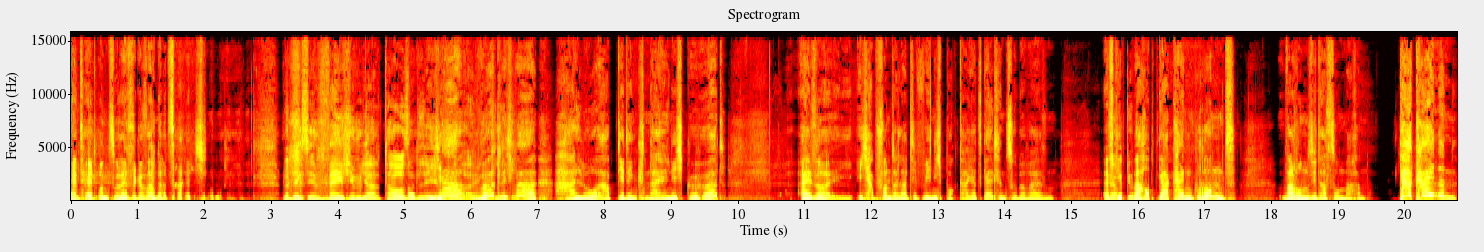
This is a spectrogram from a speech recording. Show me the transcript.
enthält unzulässige Sonderzeichen. dann denkst du, in welchem Jahrtausend leben Ja, wir wirklich wahr. Hallo, habt ihr den Knall nicht gehört? Also, ich habe schon relativ wenig Bock, da jetzt Geld hinzuüberweisen. Es Ja. gibt überhaupt gar keinen Grund, warum sie das so machen. Gar keinen.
